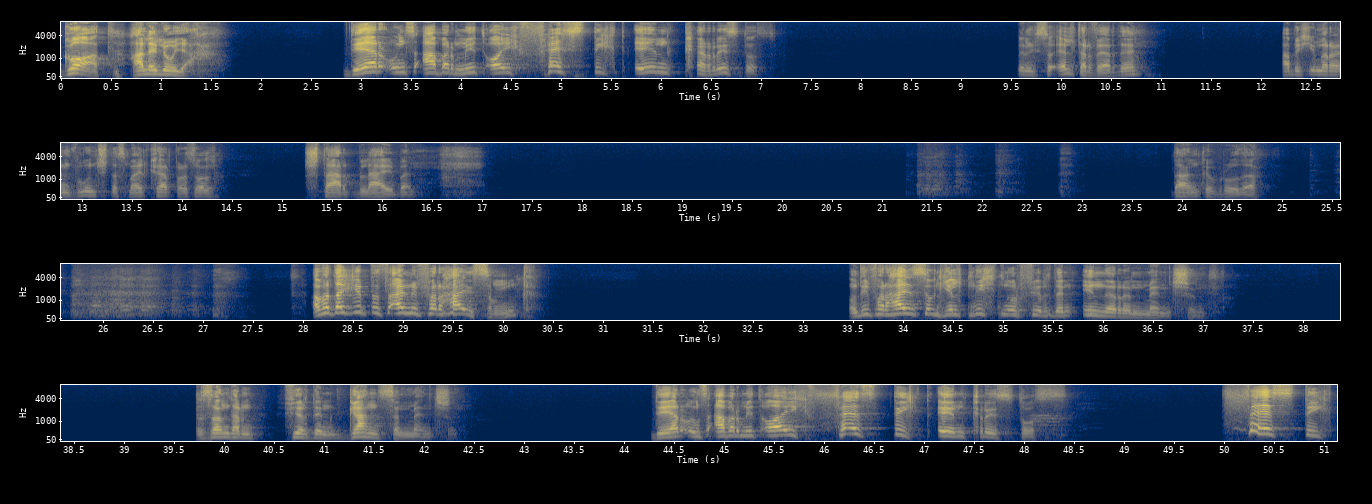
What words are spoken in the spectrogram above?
Gott. Halleluja. Der uns aber mit euch festigt in Christus. Wenn ich so älter werde, habe ich immer einen Wunsch, dass mein Körper soll stark bleiben. Danke, Bruder. Aber da gibt es eine Verheißung. Und die Verheißung gilt nicht nur für den inneren Menschen, sondern für den ganzen Menschen. Der uns aber mit euch festigt in Christus. Festigt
